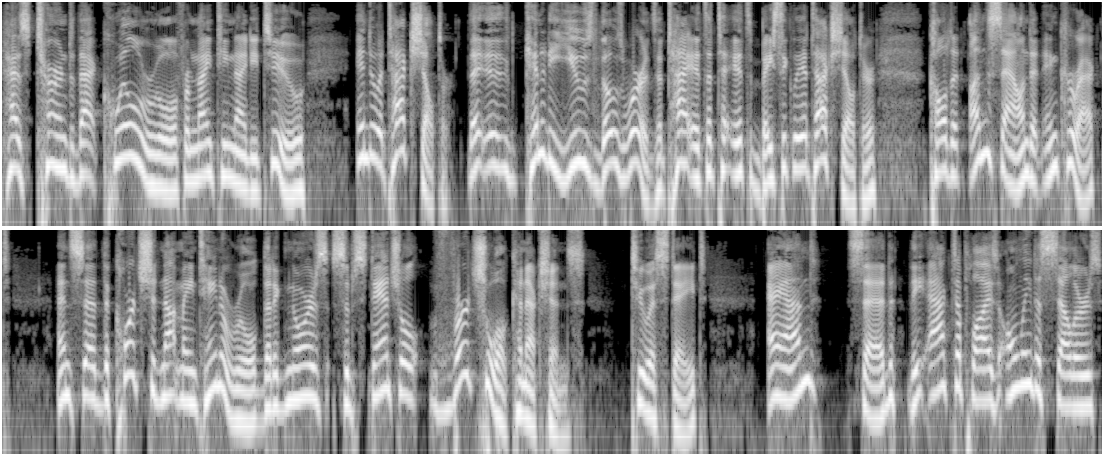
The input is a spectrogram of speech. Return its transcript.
has turned that quill rule from 1992 into a tax shelter. Uh, Kennedy used those words. it's basically a tax shelter. Called it unsound and incorrect, and said the court should not maintain a rule that ignores substantial virtual connections to a state, and said the act applies only to sellers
